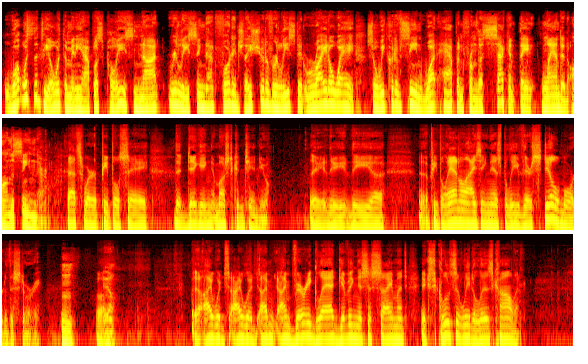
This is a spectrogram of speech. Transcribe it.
what was the deal with the Minneapolis police not releasing that footage? They should have released it right away so we could have seen what happened from the second they landed on the scene there. That's where people say the digging must continue. The the the uh, uh, people analyzing this believe there's still more to the story. yeah. Uh, I would, I would, I'm, I'm very glad giving this assignment exclusively to Liz Collin.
